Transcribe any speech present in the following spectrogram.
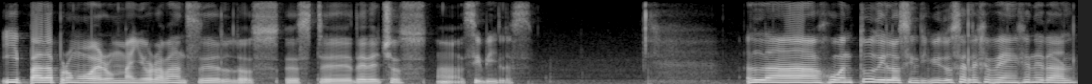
y para promover un mayor avance de los este, derechos ah, civiles. La juventud y los individuos LGB en general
